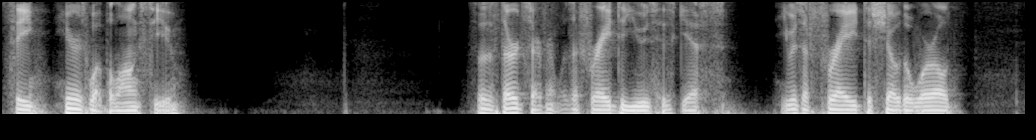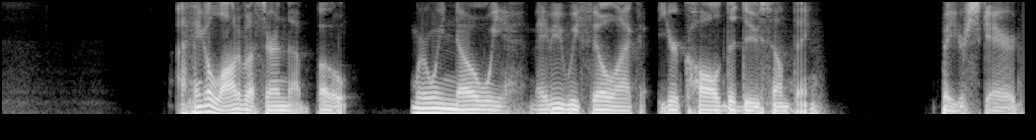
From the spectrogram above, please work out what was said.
See, here's what belongs to you. So the third servant was afraid to use his gifts. He was afraid to show the world. I think a lot of us are in that boat where we know we maybe we feel like you're called to do something but you're scared.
